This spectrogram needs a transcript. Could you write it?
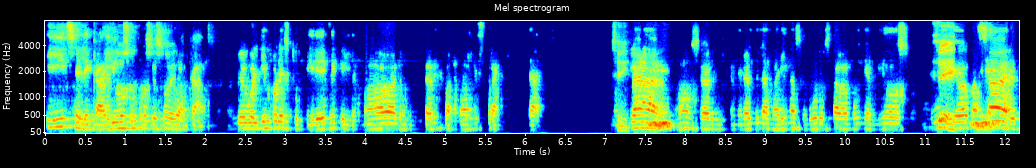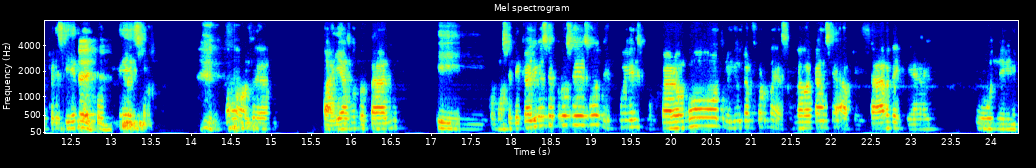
y se le cayó su proceso de vacancia. Luego él dijo la estupidez de que llamaba a los militares para darles tranquilidad. Sí. Claro, ¿no? O sea, el general de la Marina seguro estaba muy nervioso. ¿Qué va a pasar? El presidente del Congreso. ¿no? O sea, payaso total. Y como se le cayó ese proceso, después buscaron otro y otra forma de hacer la vacancia, a pesar de que hay un, eh,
